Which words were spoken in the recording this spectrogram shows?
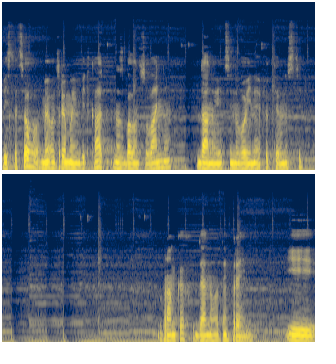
Після цього ми отримуємо відкат на збалансування даної цінової неефективності в рамках денного таймфрейму. І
